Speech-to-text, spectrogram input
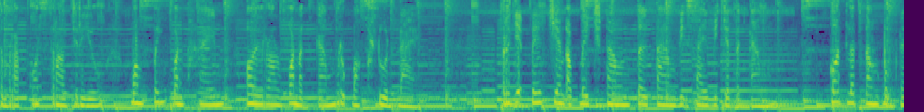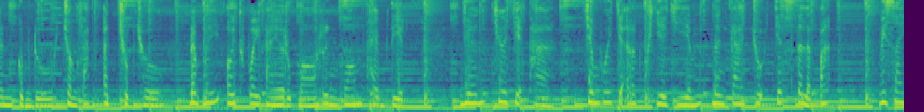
សម្រាប់គាត់ស្រាវជ្រាវ បំពេញបន្ថែមឲ្យរាល់វណ្ណកម្មរបស់ខ្លួនដែររយៈពេលជាង13ឆ្នាំទៅតាមវិស័យវិចិត្រកម្មគា ត់លិតដំបំពេញគំនូរចម្លាក់ឥតឈប់ឈរដើម្បីឲ្យធ្វើឯរបររឹងមាំថែមទៀតយើងជឿជាក់ថាជាមួយចរិតព្យាយាមនិងការជក់ចិត្តសិល្បៈវិស័យ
